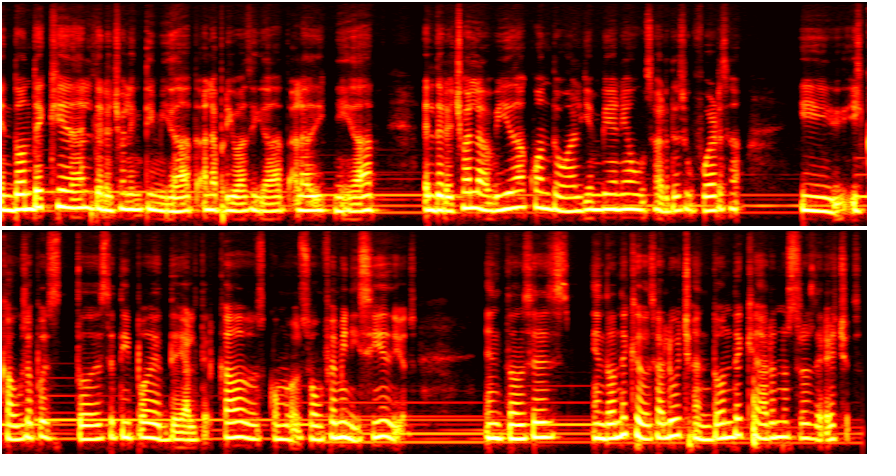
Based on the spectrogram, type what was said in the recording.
¿En dónde queda el derecho a la intimidad, a la privacidad, a la dignidad? el derecho a la vida cuando alguien viene a abusar de su fuerza y, causa pues todo este tipo de, altercados como son feminicidios. Entonces, ¿en dónde quedó esa lucha? ¿En dónde quedaron nuestros derechos?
